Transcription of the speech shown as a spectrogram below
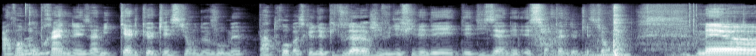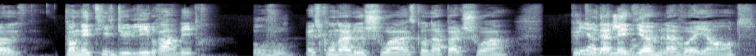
Avant qu'on mhm. prenne, les amis, quelques questions de vous, mais pas trop, parce que depuis tout à l'heure, j'ai vu défiler des, dizaines et des centaines de questions. Mais euh, qu'en est-il du libre arbitre? Pour vous Est-ce qu'on a le choix? Est-ce qu'on n'a pas le choix? Que dit la médium, la voyante?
